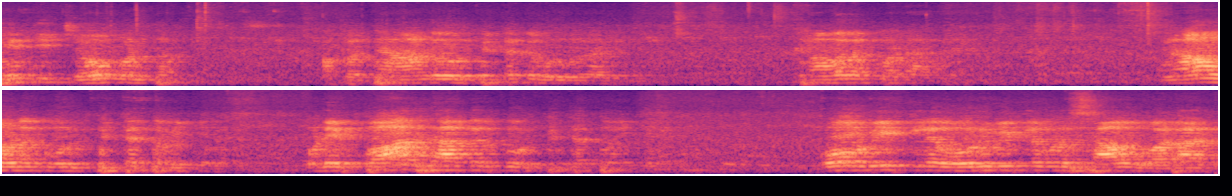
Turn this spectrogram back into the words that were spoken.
கேந்தி ஜெபம் பண்ணிட்டாங்க. அப்பதான் ஆண்டவர் திட்டத்தை கொடுக்குறாரு. கவலைப்படாத. நான் உனக்கு ஒரு திட்டத்தை வைக்கிறேன். உன்னை பாதுகாக்கிறதுக்கு ஒரு திட்டத்தை வைக்கிறேன். உன் வீட்டுல ஒரு வீட்டுல கூட சாவு வராது.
